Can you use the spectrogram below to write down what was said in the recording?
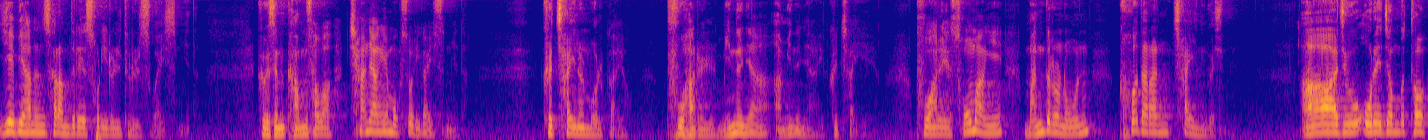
예배하는 사람들의 소리를 들을 수가 있습니다. 그것은 감사와 찬양의 목소리가 있습니다. 그 차이는 뭘까요? 부활을 믿느냐 안 믿느냐 그 차이예요. 부활의 소망이 만들어 놓은 커다란 차이인 것입니다. 아주 오래전부터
